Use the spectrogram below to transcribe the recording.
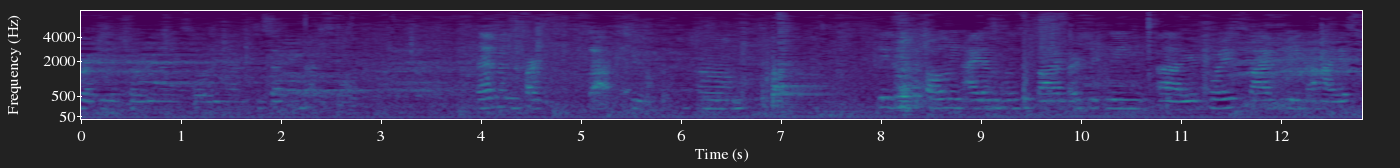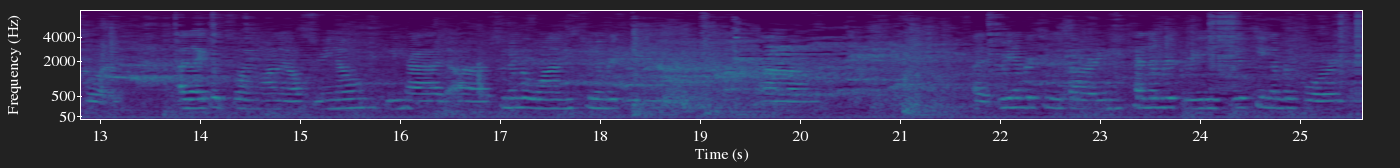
correcting the children and exposing them to second-hand smoke. Them and park staff too. Um, Please read the following items, one to five, by circling, uh, your choice, five being the highest score. I like what's going on at El Sereno. We had, uh, two number ones, two number threes, um, uh, three number two, sorry, ten number threes, fifteen number fours, and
